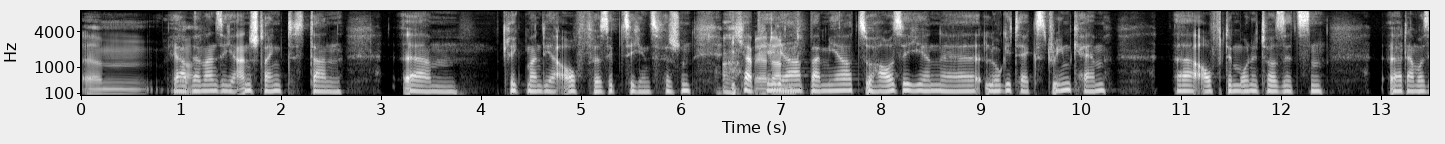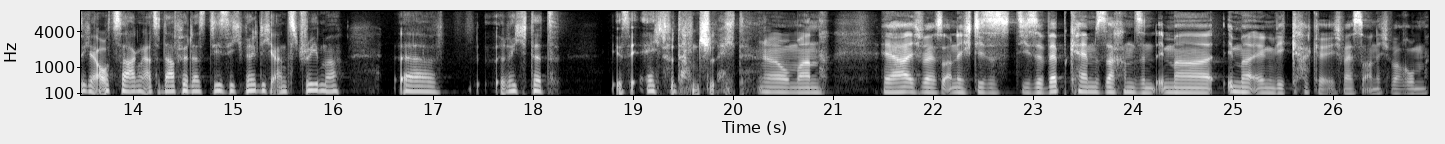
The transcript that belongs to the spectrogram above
Ähm, Ja, wenn man sich anstrengt, dann ähm, kriegt man die ja auch für 70 inzwischen. Ah, ich habe ja, hier ja bei mir zu Hause hier eine Logitech Streamcam äh, auf dem Monitor sitzen. Äh, da muss ich auch sagen, also dafür, dass die sich wirklich an Streamer äh, richtet, ist sie echt verdammt schlecht. Oh Mann. Ja, ich weiß auch nicht. Dieses, diese Webcam-Sachen sind immer, immer irgendwie kacke. Ich weiß auch nicht warum.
